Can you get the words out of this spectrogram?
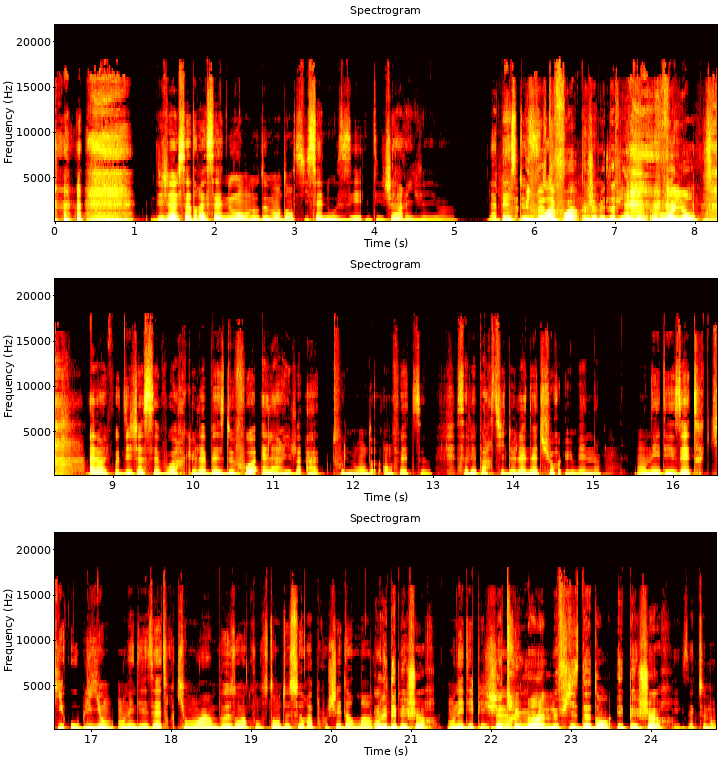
déjà, elle s'adresse à nous en nous demandant si ça nous est déjà arrivé euh, la baisse de Une foi. baisse de foi Jamais de la vie. Voyons. Alors, il faut déjà savoir que la baisse de foi, elle arrive à tout le monde. En fait, ça fait partie de la nature humaine. On est des êtres qui oublions, on est des êtres qui ont un besoin constant de se rapprocher d'Allah. On est des pécheurs. On est des pécheurs. L'être humain, le fils d'Adam, est pécheur. Exactement,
